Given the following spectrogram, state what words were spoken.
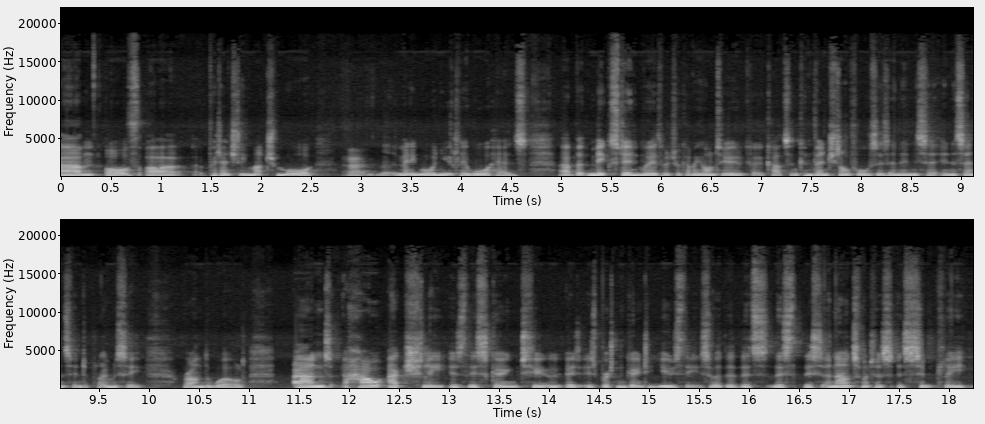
um, of uh, potentially much more, uh, many more nuclear warheads, uh, but mixed in with, which we're coming on to, cuts in conventional forces and, in in a sense, in diplomacy around the world and how actually is this going to is, Britain going to use these? So this this this announcement has, simply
